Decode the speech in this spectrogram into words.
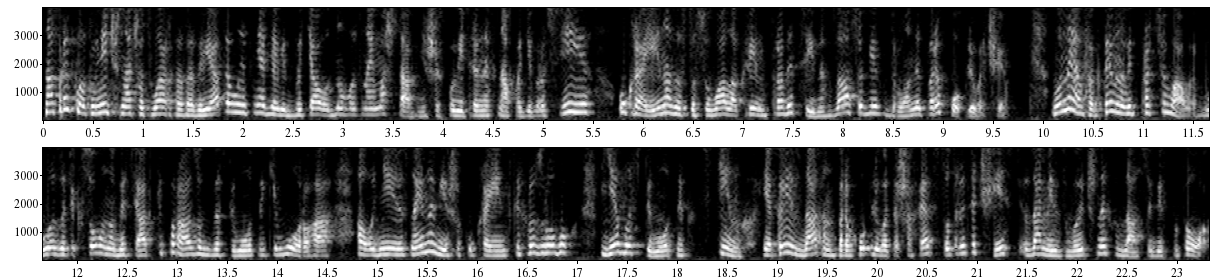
Наприклад, у ніч на 4 та 9 липня для відбиття одного з наймасштабніших повітряних нападів Росії Україна застосувала, крім традиційних засобів, дрони-перехоплювачі. Вони ефективно відпрацювали. Було зафіксовано десятки поразок безпілотників ворога. А однією з найновіших українських розробок є безпілотник Стінг, який здатен перехоплювати шахет 136 замість звичних засобів ППО.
